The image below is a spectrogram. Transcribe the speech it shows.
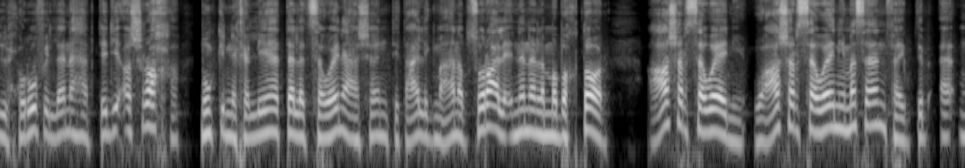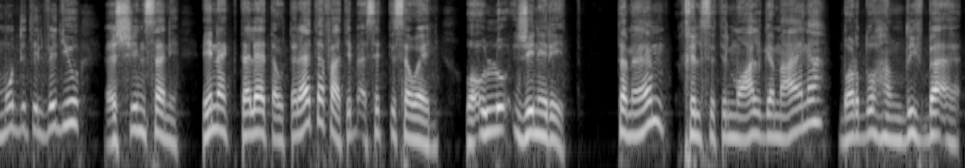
الحروف اللي أنا هبتدي أشرحها. ممكن نخليها 3 ثواني عشان تتعالج معانا بسرعة لأن أنا لما بختار 10 ثواني و10 ثواني مثلا فبتبقى مدة الفيديو 20 ثانية. هنا 3 و3 فهتبقى 6 ثواني. وأقول له generate تمام؟ خلصت المعالجة معانا. برضو هنضيف بقى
